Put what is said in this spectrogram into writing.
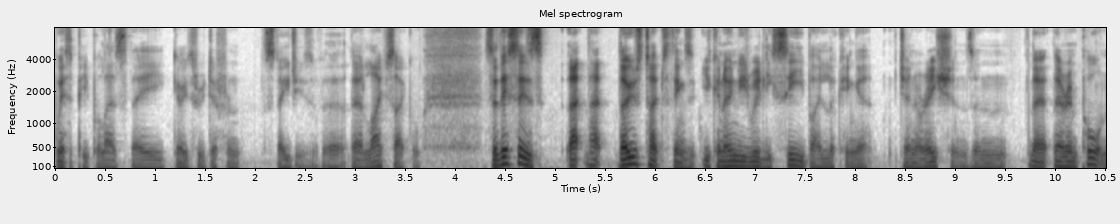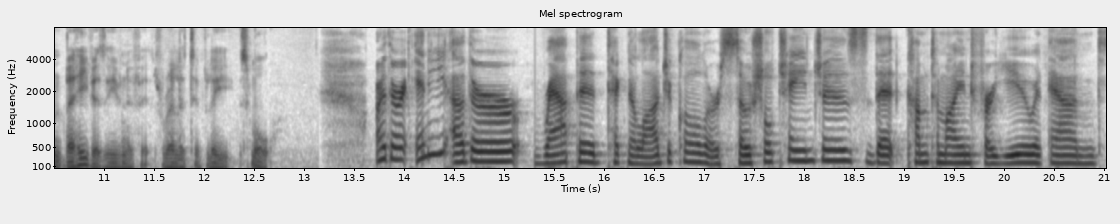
with people as they go through different stages of uh, their life cycle. So this is that that those types of things you can only really see by looking at generations, and they're, they're important behaviors, even if it's relatively small. Are there any other rapid technological or social changes that come to mind for you? And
